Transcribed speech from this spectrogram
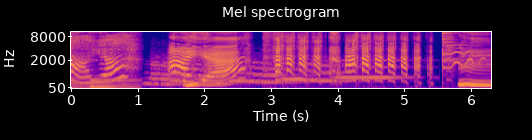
Ayah? Ayah? hmm.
